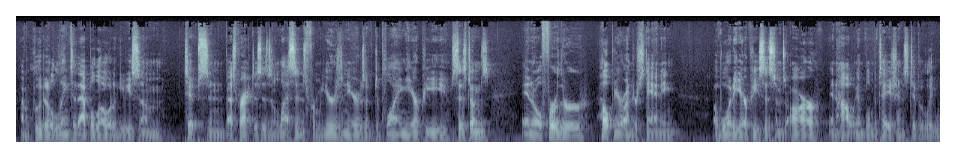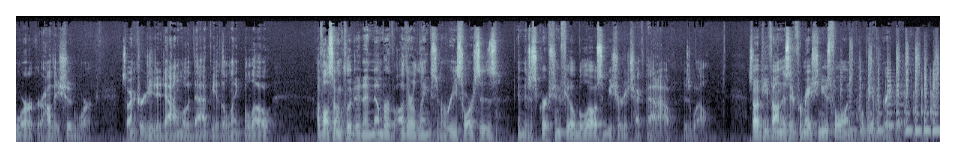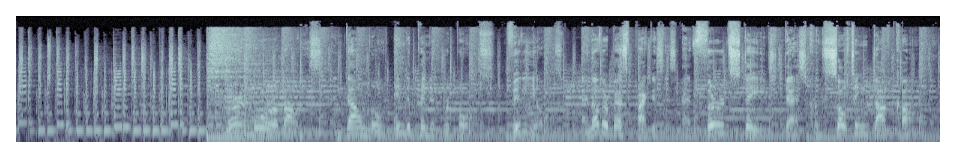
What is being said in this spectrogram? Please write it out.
I've included a link to that below. It'll give you some tips and best practices and lessons from years and years of deploying ERP systems, and it'll further help your understanding of what ERP systems are and how implementations typically work or how they should work. So I encourage you to download that via the link below. I've also included a number of other links and resources in the description field below, so be sure to check that out as well. So I hope you found this information useful and hope you have a great day. Learn more about us and download independent reports, videos, and other best practices at thirdstage-consulting.com.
